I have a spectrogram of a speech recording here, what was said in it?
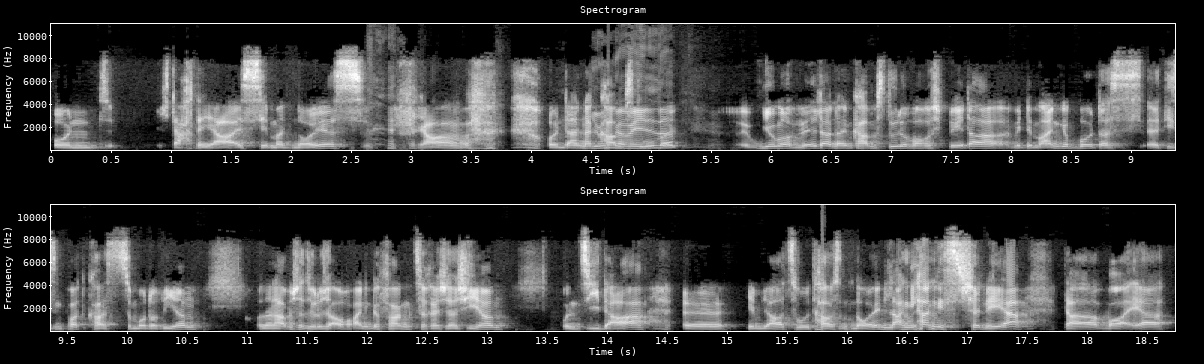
Und ich dachte, ja, ist jemand Neues. ja. Und dann Junger kamst Wilder. du junger Wilder, dann kamst du eine Woche später mit dem Angebot, das, äh, diesen Podcast zu moderieren. Und dann habe ich natürlich auch angefangen zu recherchieren. Und sieh da, äh, im Jahr 2009, lang, lang ist es schon her, da war er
